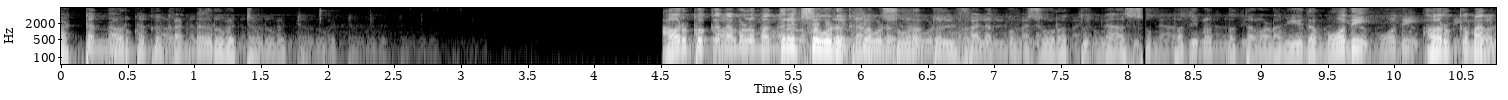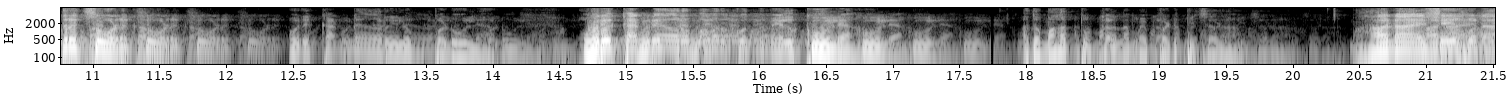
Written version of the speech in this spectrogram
പെട്ടെന്ന് അവർക്കൊക്കെ കണ്ണേറ് പറ്റും. അവർക്കൊക്കെ നമ്മൾ മന്ത്രിച്ചു കൊടുക്കണം. സൂറത്തുൽ ഫലക്കും സൂറത്തുൽ നാസും പതിനൊന്ന് തവണ വീതം മോദി. അവർക്ക് മന്ത്രിച്ചു കൊടുക്കണം. ഒരു കണ്ണേറിലും പെടൂല. ഒരു കണ്ണേറും അവർക്കൊന്നും ഏൽക്കൂല. അത് മഹത്വക്കൾ നമ്മെ പഠിപ്പിച്ചതാണ്. മഹാനായ ശൈഖുനാ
